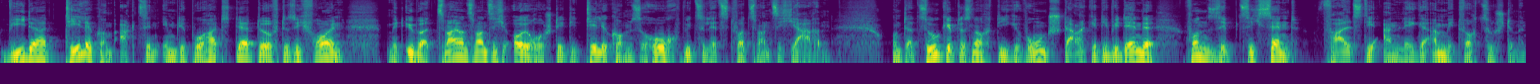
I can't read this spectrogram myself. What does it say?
wieder Telekom-Aktien im Depot hat, der dürfte sich freuen. Mit über 22 Euro steht die Telekom so hoch wie zuletzt vor 20 Jahren. Und dazu gibt es noch die gewohnt starke Dividende von 70 Cent, falls die Anleger am Mittwoch zustimmen.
